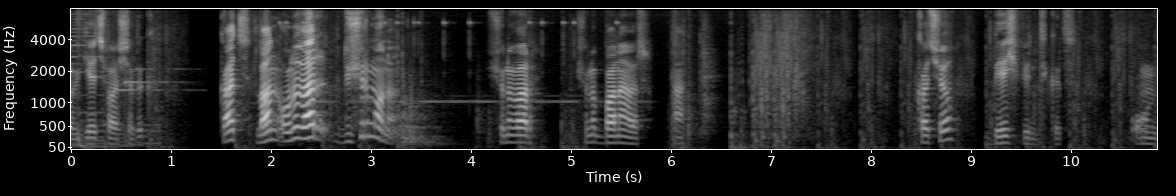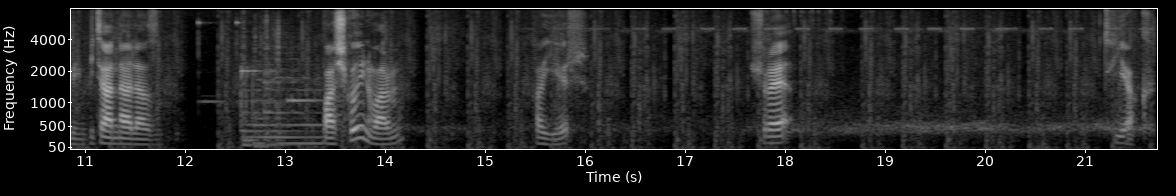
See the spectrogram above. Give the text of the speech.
Tabii geç başladık. Kaç? Lan onu ver. Düşürme onu. Şunu ver. Şunu bana ver. Heh. Kaç o? 5000 ticket. 10.000. Bir tane daha lazım. Başka oyun var mı? Hayır. Şuraya... Yok.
